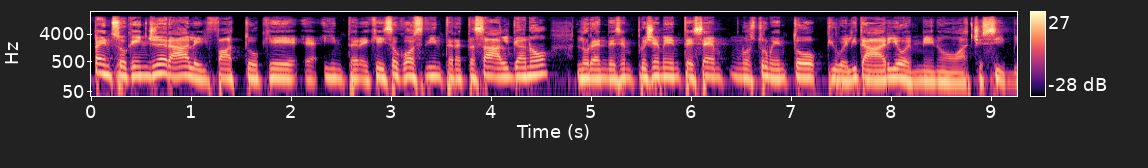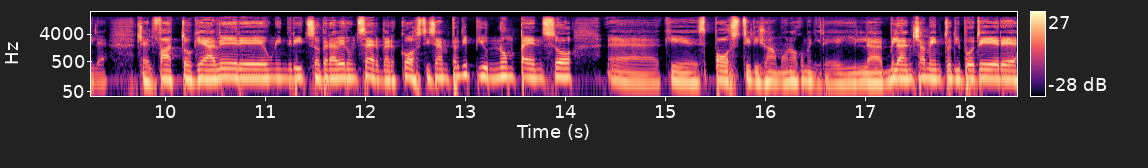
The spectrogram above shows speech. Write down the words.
Penso che in generale il fatto che, eh, inter- che i costi di internet salgano lo rende semplicemente sem- uno strumento più elitario e meno accessibile. Cioè il fatto che avere un indirizzo per avere un server costi sempre di più, non penso eh, che sposti diciamo, no, dire, il bilanciamento di potere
